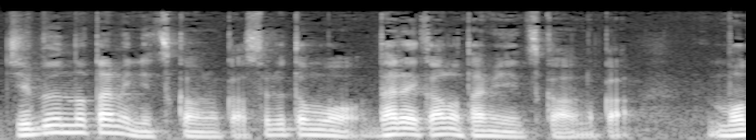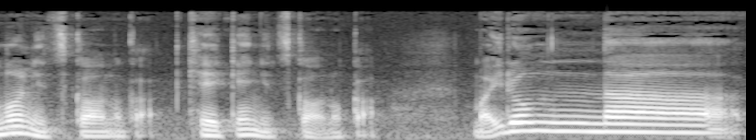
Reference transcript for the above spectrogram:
自分のために使うのかそれとも誰かのために使うのか物に使うのか経験に使うのか、まあ、いろんな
